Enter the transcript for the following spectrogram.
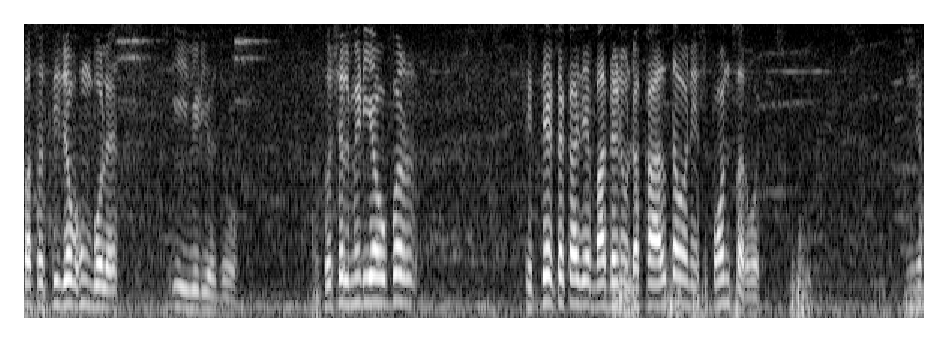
પછી ત્રીજો હું બોલે એ વીડિયો જુઓ. સોશિયલ મીડિયા ઉપર સિત્તેર ટકા જે બાંધણીઓ ડખા હાલતા હોય ને સ્પોન્સર હોય. સમજો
